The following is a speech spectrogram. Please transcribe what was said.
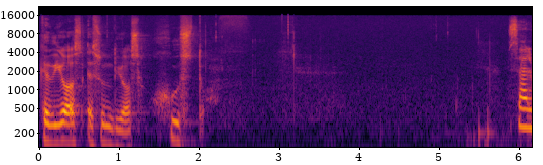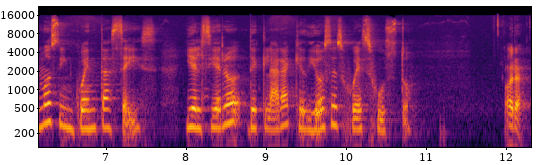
que Dios es un Dios justo. Salmo 56. Y el cielo declara que Dios es juez justo. Ahora,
